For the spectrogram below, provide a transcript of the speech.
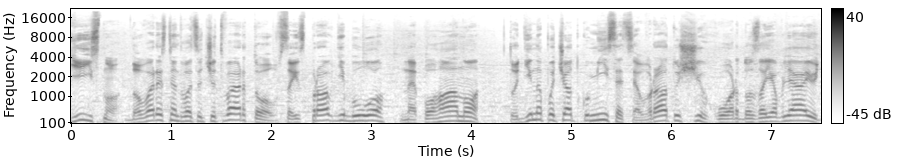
Дійсно, до вересня 24-го все і справді було непогано. Тоді на початку місяця в ратуші гордо заявляють,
